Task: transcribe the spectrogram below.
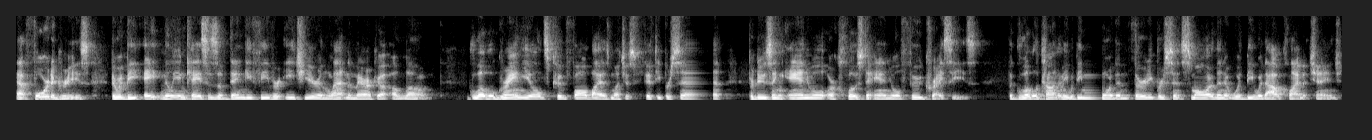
At four degrees, there would be 8 million cases of dengue fever each year in Latin America alone. Global grain yields could fall by as much as 50%, producing annual or close to annual food crises. The global economy would be more than 30% smaller than it would be without climate change.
